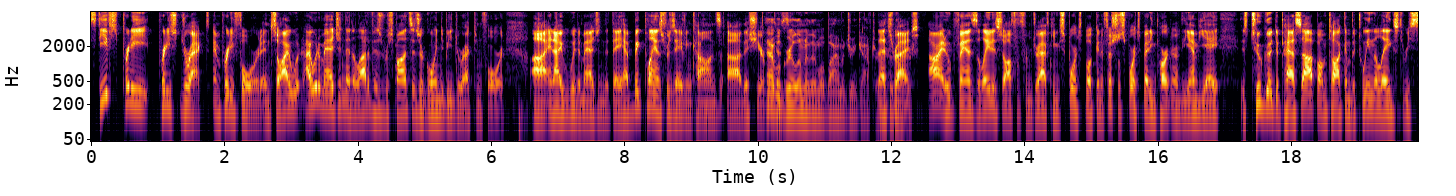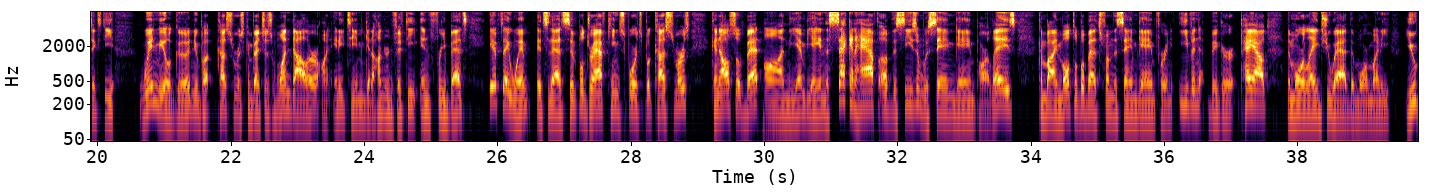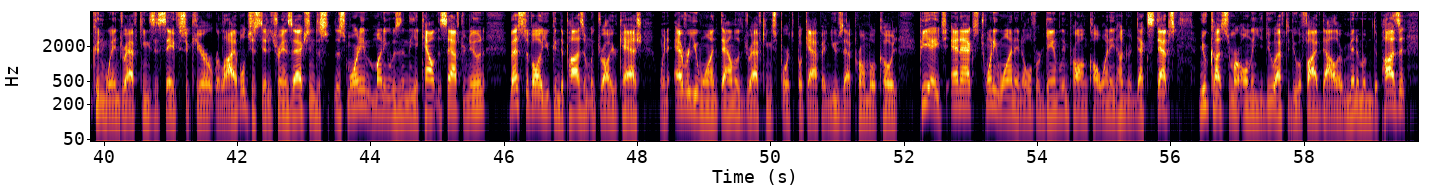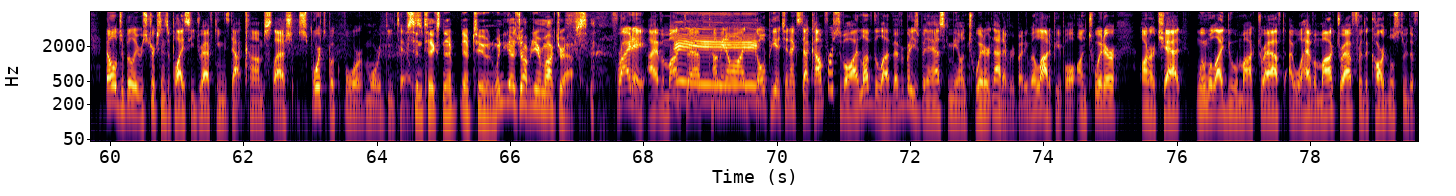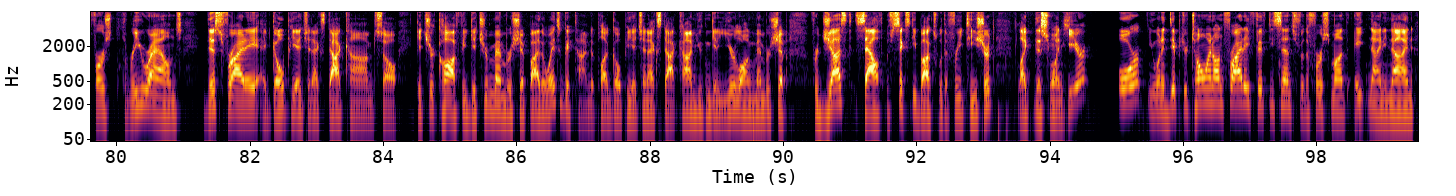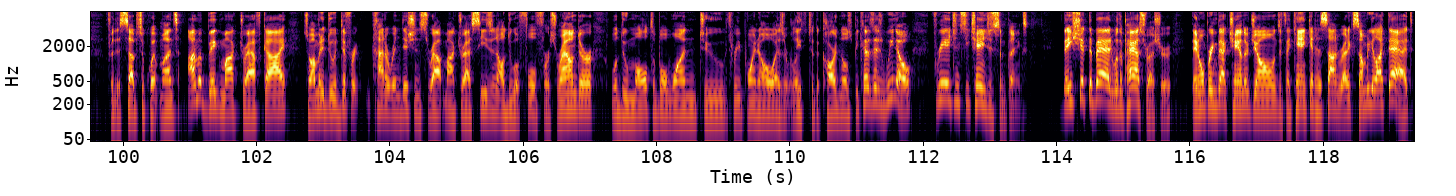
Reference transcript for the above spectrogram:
Steve's pretty pretty direct and pretty forward, and so I would I would imagine that a lot of his responses are going to be direct and forward, uh, and I would imagine that they have big plans for Zaven Collins uh, this year. Yeah, we'll grill him and then we'll buy him a drink after. that's Who right. cares? All right, Hoop fans, the latest offer from DraftKings Sportsbook, an official sports betting partner of the NBA, is too good to pass up. I'm talking between the legs 360 windmill good. New customers can bet just $1 on any team and get 150 in free bets if they win. It's that simple. DraftKings Sportsbook customers can also bet on the NBA in the second half of the season with same game parlays. Combine multiple bets from the same game for an even bigger payout. The more legs you add, the more money you can win. DraftKings is safe, secure, reliable. Just did a transaction this, this morning. Money was in the account this afternoon. Best of all, you can deposit and withdraw your cash whenever you want. Download the DraftKings Sportsbook app and use that promo code PHNX21 and over gambling problem. Call 1 800 Dex Steps. New customer only. You do have to do a $5 minimum deposit. Eligibility restrictions apply. See DraftKings.com slash sportsbook for more details. Syntax Nep- Neptune. When you guys dropping your mock drafts? Friday, I have a mock draft coming on. GoPHNX.com. First of all, I love the love. Everybody's been asking me on Twitter, not everybody, but a lot of people on Twitter, on our chat, when will I do a mock draft? I will have a mock draft for the Cardinals through the first three rounds this Friday at GoPHNX.com. So get your coffee, get your membership. By the way, it's a good time to plug GoPHNX.com. You can get a year long membership for just south of 60 bucks with a free t shirt like this one here. Or you want to dip your toe in on Friday, 50 cents for the first month, $8.99 for the subsequent months. I'm a big mock draft guy, so I'm going to do a different kind of renditions throughout mock draft season. I'll do a full first rounder. We'll do multiple 1, 2, 3.0 as it relates to the Cardinals because as we know, free agency changes some things. They shit the bed with a pass rusher. They don't bring back Chandler Jones. If they can't get Haason Reddick, somebody like that,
